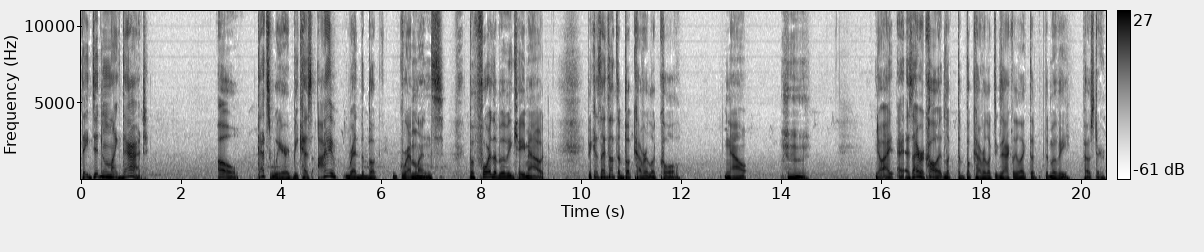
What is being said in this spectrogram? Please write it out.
They didn't like that. Oh, That's weird because I read the book Gremlins before the movie came out because I thought the book cover looked cool. Now, hmm. No, I as I recall it looked the book cover looked exactly like the, the movie poster.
